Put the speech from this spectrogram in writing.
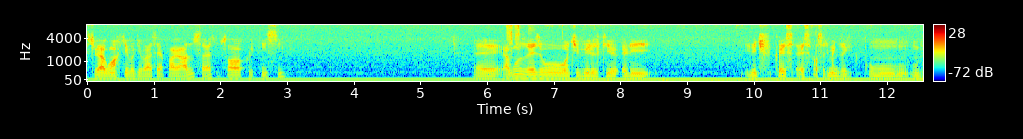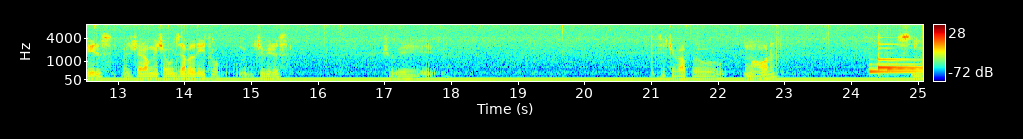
se tiver algum arquivo aqui vai ser apagado certo? Só clique em sim. É, algumas vezes o antivírus aqui ele identifica esse, esse procedimento aqui como um, um vírus. Geralmente eu desabilito o antivírus. Deixa eu ver desativar por uma hora. Sim.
